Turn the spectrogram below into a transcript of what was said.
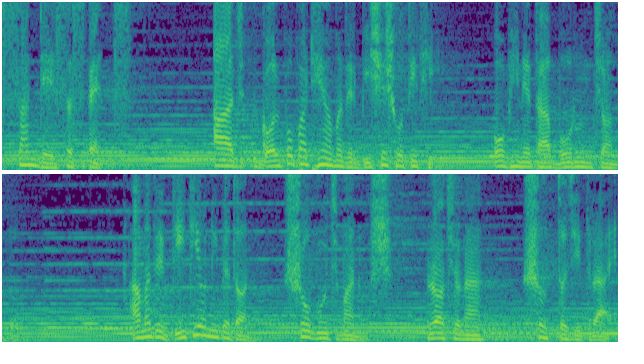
সানডে সাসপেন্স আজ গল্প পাঠে আমাদের বিশেষ অতিথি, অভিনেতা বরুণ চন্দ আমাদের দ্বিতীয় নিবেদন, সবুজ মানুষ। রচনা, সত্যজিৎ রায়।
